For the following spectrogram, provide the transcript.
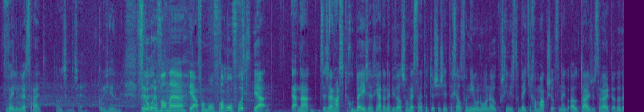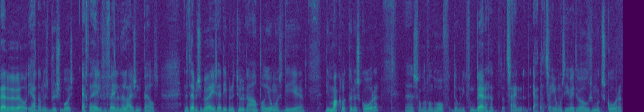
vervelende wedstrijd. Ik wil iets anders zeggen. Corrigeer me. Verloren van, ja, van Montfort. Van Montfort. Ja, ja, nou, ze zijn hartstikke goed bezig. Ja, dan heb je wel zo'n wedstrijd ertussen zitten. Geldt voor Nieuwenhoorn ook. Misschien is het een beetje gemakzucht van denk oh, thuiswedstrijd, oh, dat redden we wel. Ja, dan is Brussel Boys echt een hele vervelende luis in de pels. En dat hebben ze bewezen. Hè. Die hebben natuurlijk een aantal jongens die, uh, die makkelijk kunnen scoren. Uh, Sander van der Hof, Dominique van den Bergen. Dat zijn, ja, dat zijn jongens die weten wel hoe ze moeten scoren.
